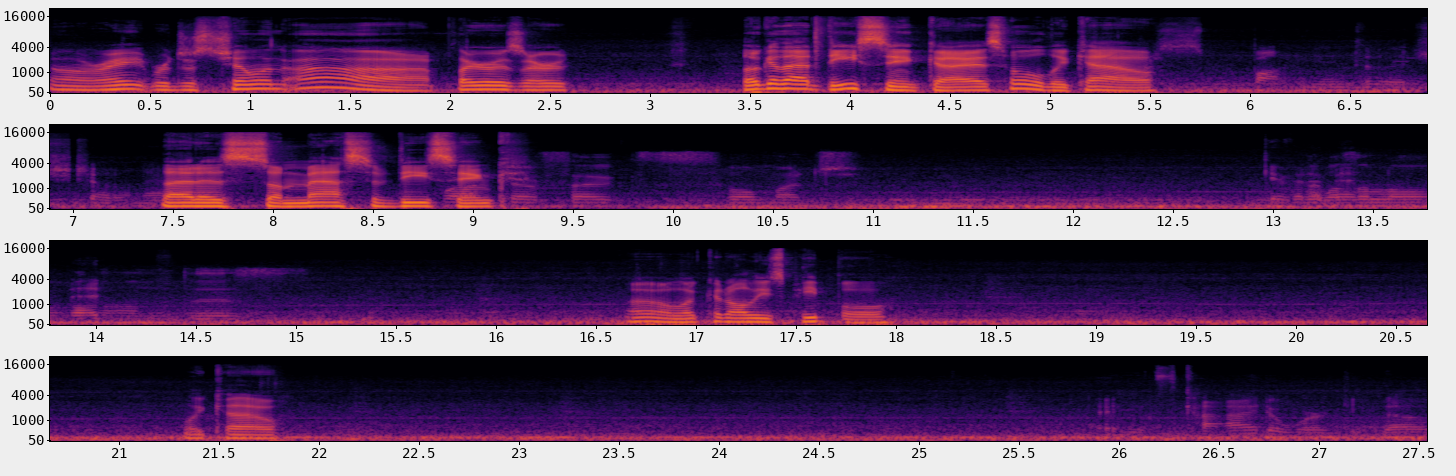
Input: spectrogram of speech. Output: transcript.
All right, we're just chilling. Ah, players are. Look at that desync, guys. Holy cow. Spawning into the shuttle now. That is some massive desync. What the fuck, so much. Give it I a was bit. alone bit. on this. Oh, look at all these people. Holy cow. It's kind of working though.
